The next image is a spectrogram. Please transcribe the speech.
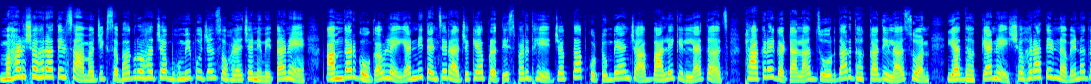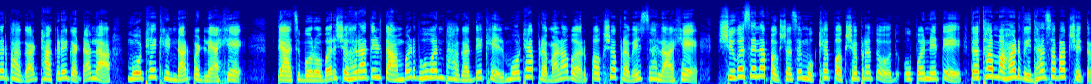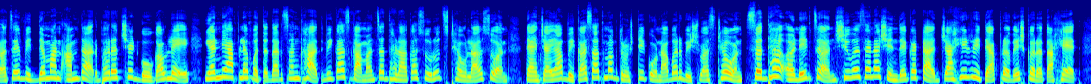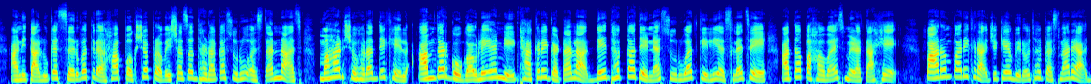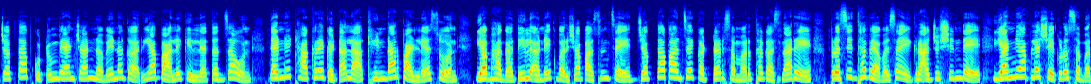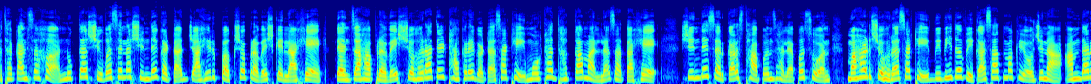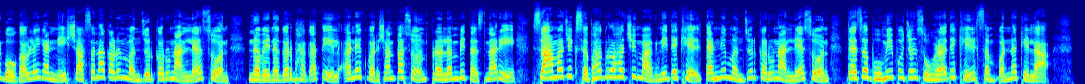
महाड शहरातील सामाजिक सभागृहाच्या भूमिपूजन सोहळ्याच्या निमित्ताने आमदार गोगावले यांनी त्यांचे राजकीय प्रतिस्पर्धी जगताप कुटुंबियांच्या बालेकिल्ल्यातच ठाकरे गटाला जोरदार धक्का दिला असून या धक्क्याने शहरातील नवेनगर भागात ठाकरे गटाला मोठे खिंडार पडले आहे. त्याचबरोबर शहरातील तांबड भुवन भागात देखील मोठ्या प्रमाणावर पक्षप्रवेश झाला आहे. शिवसेना पक्षाचे मुख्य पक्षप्रतोद उपनेते तथा महाड विधानसभा क्षेत्राचे विद्यमान आमदार भरतशेठ गोगावले यांनी आपल्या मतदारसंघात विकास कामांचा धडाका सुरूच ठेवला असून त्यांच्या या विकासात्मक दृष्टिकोनावर विश्वास ठेवून सध्या अनेक जण शिवसेना शिंदे गटात जाहीररित्या प्रवेश करत आहेत आणि तालुक्यात सर्वत्र हा पक्ष प्रवेशाचा धडाका सुरू असतानाच महाड शहरात देखील आमदार गोगावले यांनी ठाकरे गटाला दे धक्का देण्यास सुरुवात केली असल्याचे आता पाहावयास मिळत आहे. पारंपरिक राजकीय विरोधक असणाऱ्या जगताप कुटुंबियांच्या नवेनगर या बालेकिल्ल्यातच जाऊन त्यांनी ठाकरे गटाला खिंडार पाडले असून या भागातील अनेक वर्षापासूनचे जगतापांचे कट्टर समर्थक असणारे प्रसिद्ध व्यावसायिक राजू शिंदे यांनी आपल्या शेकडो समर्थकांसह नुकताच शिवसेना शिंदे गटात जाहीर पक्ष प्रवेश केला आहे. त्यांचा हा प्रवेश शहरातील ठाकरे गटासाठी मोठा धक्का मानला जात आहे. शिंदे सरकार स्थापन झाल्यापासून महाड शहरासाठी विविध विकासात्मक योजना आमदार गोगावले यांनी शासनाकडून मंजूर करून आणल्या असून नवेनगर भागातील अनेक वर्षांपासून प्रलंबित असणारी सामाजिक सभागृहाची मागणी देखील त्यांनी मंजूर करून आणली असून त्याचा भूमिपूजन सोहळा देखील संपन्न केला.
